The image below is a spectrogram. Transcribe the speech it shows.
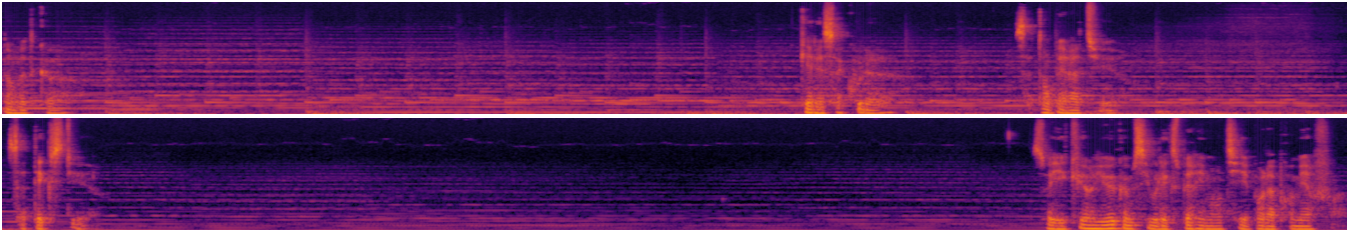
dans votre corps? Quelle est sa couleur, sa température, sa texture? Soyez curieux comme si vous l'expérimentiez pour la première fois.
